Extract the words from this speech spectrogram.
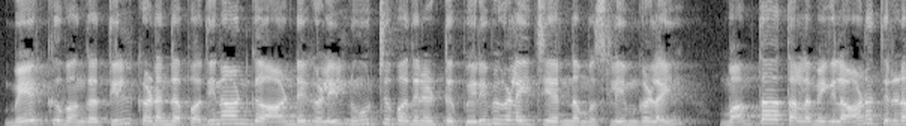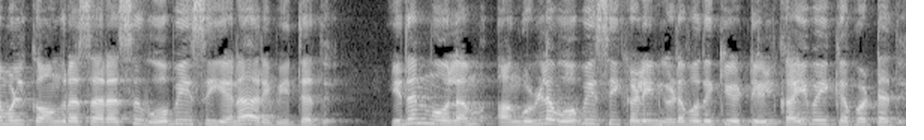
மேற்கு வங்கத்தில் கடந்த பதினான்கு ஆண்டுகளில் நூற்று பதினெட்டு பிரிவுகளைச் சேர்ந்த முஸ்லிம்களை மம்தா தலைமையிலான திரிணாமுல் காங்கிரஸ் அரசு ஓபிசி என அறிவித்தது. இதன் மூலம் அங்குள்ள ஓபிசிக்களின் இடஒதுக்கீட்டில் கை வைக்கப்பட்டது.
